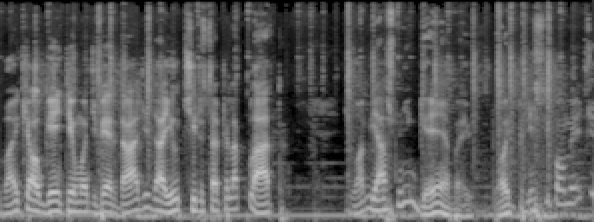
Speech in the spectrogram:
Vai que alguém tem uma de verdade daí o tiro sai pela culatra. Não ameaço ninguém, rapaz. Principalmente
